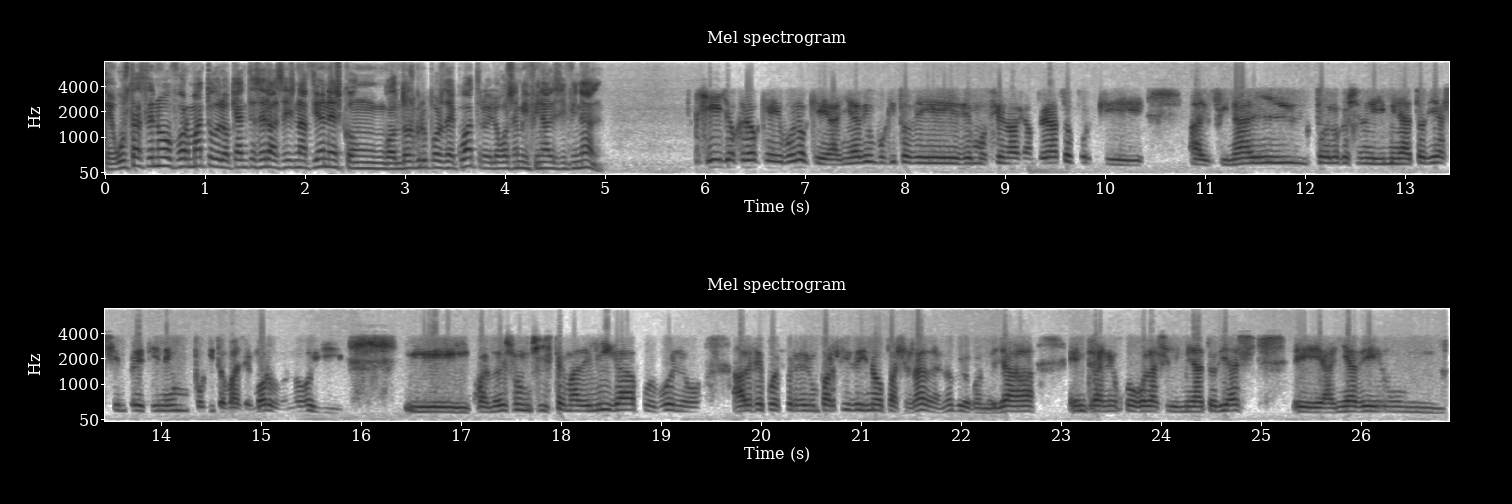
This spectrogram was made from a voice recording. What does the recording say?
¿Te gusta este nuevo formato de lo que antes era seis naciones con, con dos grupos de cuatro y luego semifinales y final? Sí, yo creo que bueno que añade un poquito de, de, emoción al campeonato porque al final todo lo que son eliminatorias siempre tiene un poquito más de morbo, ¿no? Y, y cuando es un sistema de liga, pues bueno, a veces puedes perder un partido y no pasa nada, ¿no? Pero cuando ya entran en juego las eliminatorias, eh, añade un,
